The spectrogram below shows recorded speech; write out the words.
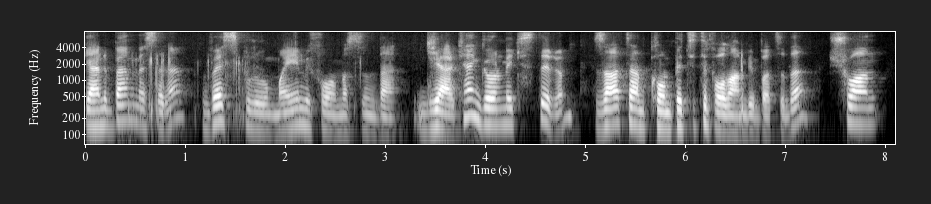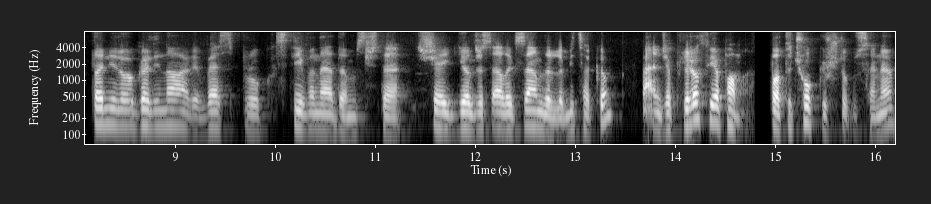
Yani ben mesela Westbrook Miami formasında giyerken görmek isterim. Zaten kompetitif olan bir batıda şu an Danilo Gallinari, Westbrook, Steven Adams, işte şey Gilgis Alexander'lı bir takım bence playoff yapamaz. Batı çok güçlü bu sene.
